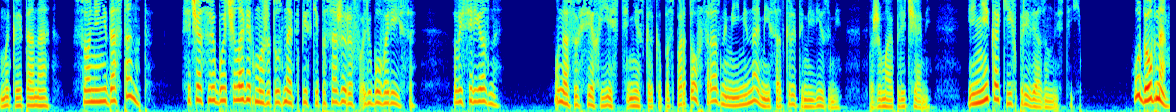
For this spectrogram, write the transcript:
мыкает она, Соню не достанут? Сейчас любой человек может узнать списки пассажиров любого рейса. Вы серьезно? У нас у всех есть несколько паспортов с разными именами и с открытыми визами. Пожимаю плечами. И никаких привязанностей. Удобно,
